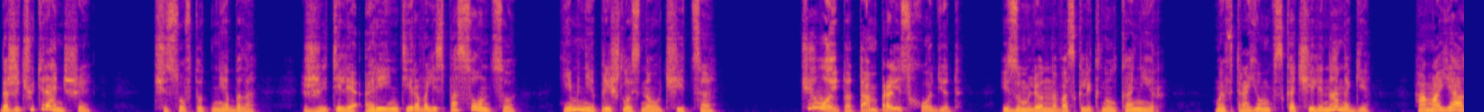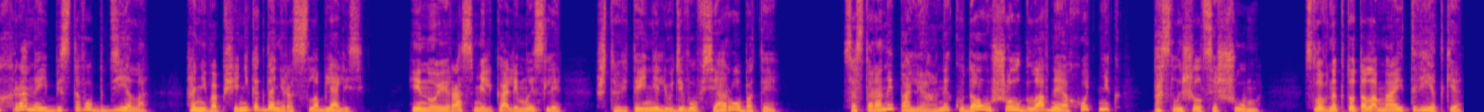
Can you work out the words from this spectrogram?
даже чуть раньше. Часов тут не было — Жители ориентировались по солнцу, и мне пришлось научиться. «Чего это там происходит?» — изумленно воскликнул Канир. Мы втроем вскочили на ноги, а моя охрана и без того бдела. Они вообще никогда не расслаблялись. Иной раз мелькали мысли, что это и не люди вовсе, а роботы. Со стороны поляны, куда ушел главный охотник, послышался шум, словно кто-то ломает ветки,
